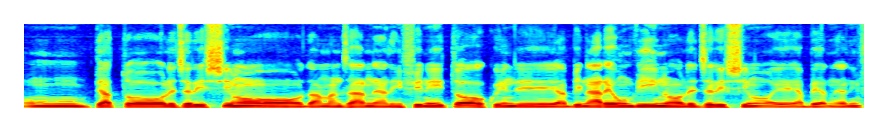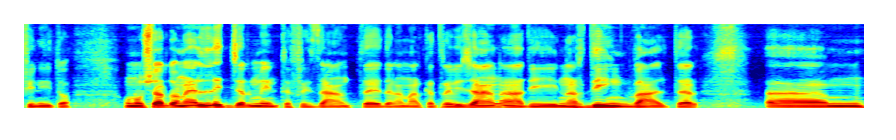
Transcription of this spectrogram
Un piatto leggerissimo da mangiarne all'infinito, quindi abbinare un vino leggerissimo e a berne all'infinito. Uno chardonnay leggermente frizzante della marca trevisana di Nardin Walter, um,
